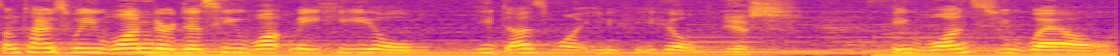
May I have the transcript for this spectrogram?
Sometimes we wonder, does he want me healed? He does want you healed. Yes. He wants you well.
